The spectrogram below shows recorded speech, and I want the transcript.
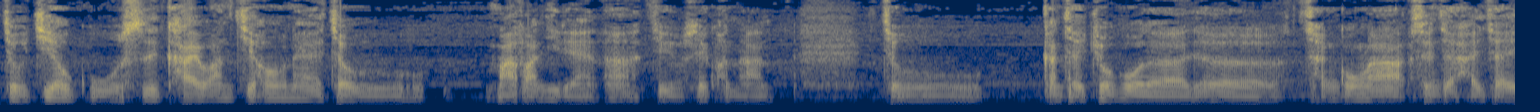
就只有股市开完之后呢，就麻烦一点啊，就有些困难。就刚才做过的呃成功啦，现在还在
